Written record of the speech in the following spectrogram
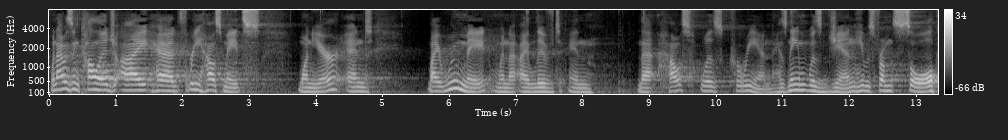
When I was in college, I had three housemates one year, and my roommate, when I lived in that house, was Korean. His name was Jin. He was from Seoul,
